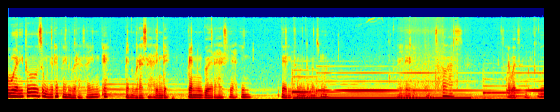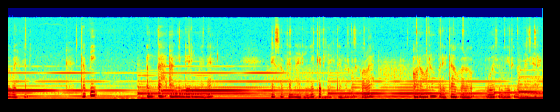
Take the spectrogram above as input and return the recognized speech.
hubungan itu sebenarnya pengen gue rasain, eh pengen gue rasain deh, pengen gue rahasiain dari teman-teman semua. Mulai dari teman sekelas, sahabat-sahabat gue bahkan. Tapi entah angin dari mana, esokan harinya ketika kita masuk sekolah, orang-orang pada tahu kalau gue sama dia itu berpacaran.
